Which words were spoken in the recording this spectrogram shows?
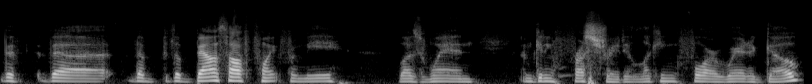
the the the the bounce off point for me was when I'm getting frustrated looking for where to go,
